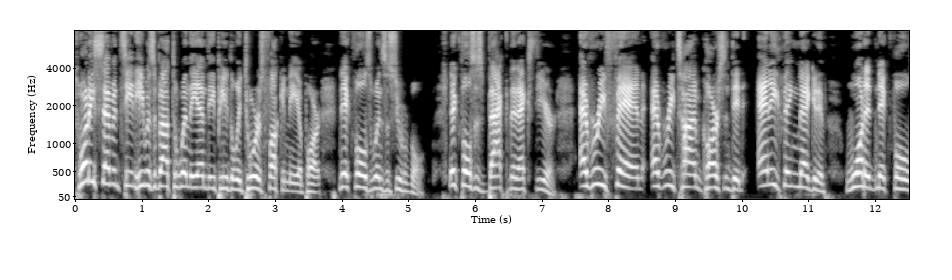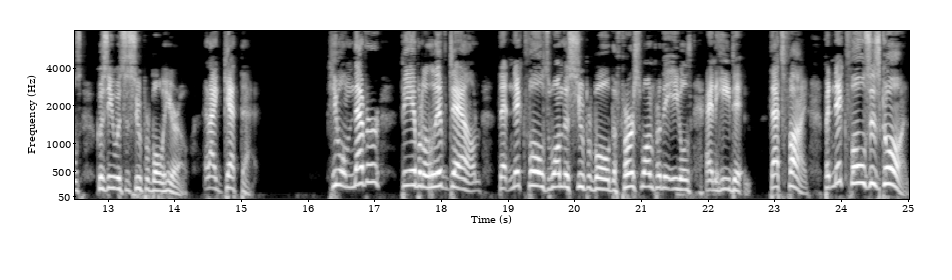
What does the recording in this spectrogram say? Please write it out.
2017, he was about to win the MVP until he tore his fucking knee apart. Nick Foles wins the Super Bowl. Nick Foles is back the next year. Every fan, every time Carson did anything negative, wanted Nick Foles because he was a Super Bowl hero. And I get that. He will never be able to live down that Nick Foles won the Super Bowl, the first one for the Eagles, and he didn't. That's fine. But Nick Foles is gone.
